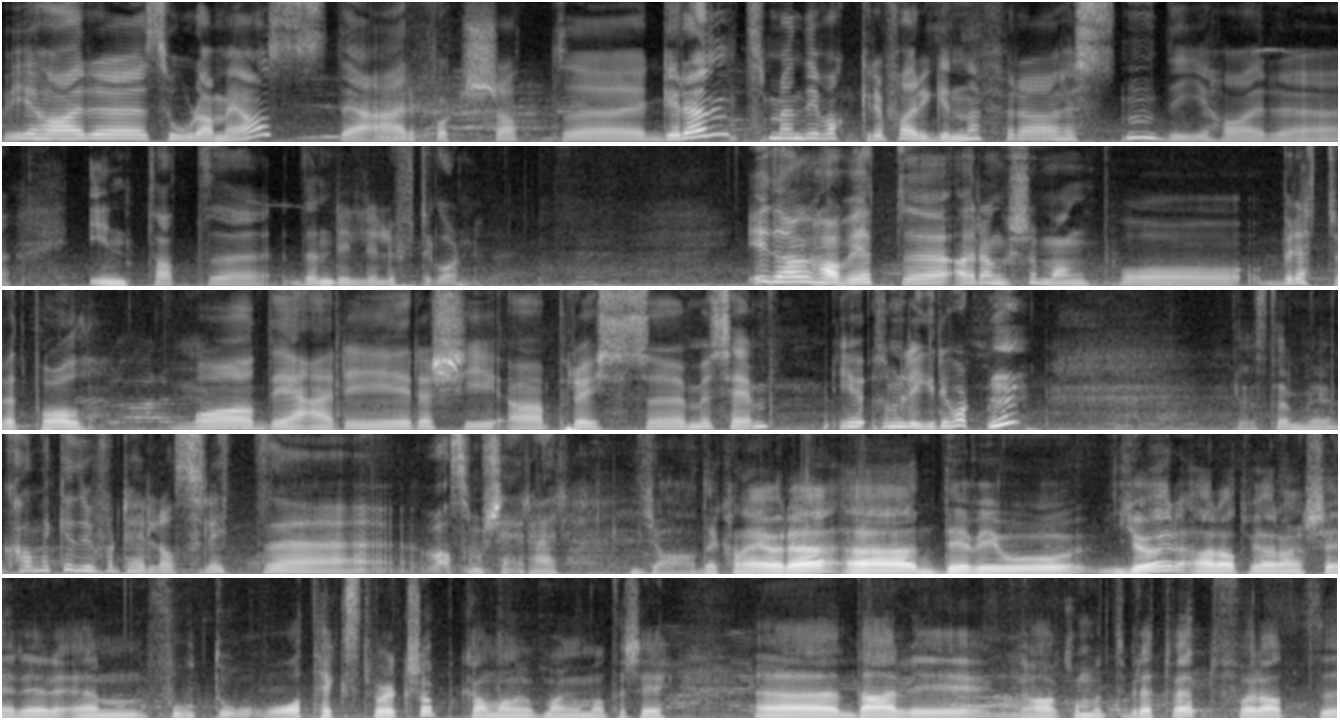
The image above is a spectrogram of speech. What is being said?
Vi har eh, sola med oss. Det er fortsatt eh, grønt, men de vakre fargene fra høsten de har eh, inntatt den lille luftegården. I dag har vi et arrangement på Bredtvet-Pål. Og det er i regi av Prøys museum, som ligger i Horten. Det stemmer. Kan ikke du fortelle oss litt uh, hva som skjer her? Ja, det kan jeg gjøre. Uh, det vi jo gjør, er at vi arrangerer en foto- og tekstworkshop, kan man jo på mange måter si. Uh, der vi har kommet til Bredtvet for at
